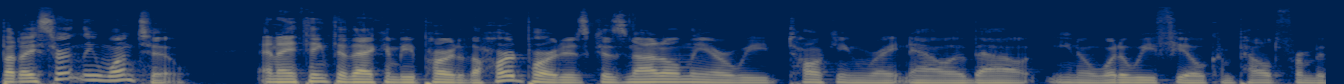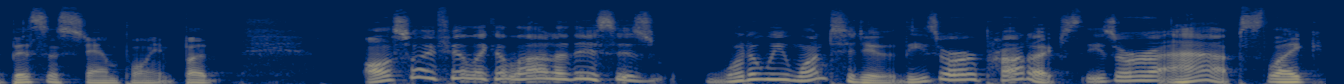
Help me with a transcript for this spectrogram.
but I certainly want to. And I think that that can be part of the hard part is because not only are we talking right now about, you know, what do we feel compelled from a business standpoint, but also I feel like a lot of this is what do we want to do? These are our products, these are our apps. Like,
